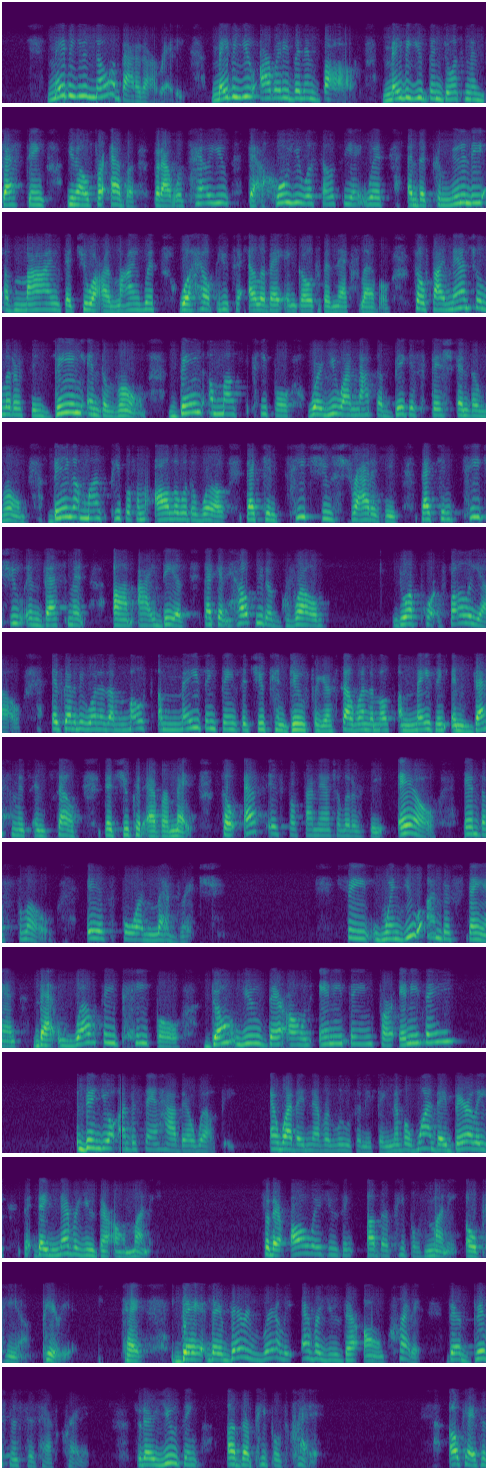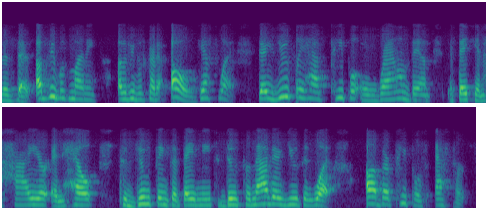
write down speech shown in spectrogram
Maybe you know about it already. Maybe you've already been involved. Maybe you've been doing some investing, you know, forever. But I will tell you that who you associate with and the community of minds that you are aligned with will help you to elevate and go to the next level. So financial literacy, being in the room, being amongst people where you are not the biggest fish in the room, being amongst people from all over the world that can teach you strategies, that can teach you investment um, ideas, that can help you to grow your portfolio is going to be one of the most amazing things that you can do for yourself, one of the most amazing investments in self that you could ever make. So F is for financial literacy. L in the flow is for leverage. See, when you understand that wealthy people don't use their own anything for anything, then you'll understand how they're wealthy and why they never lose anything. Number one, they barely, they never use their own money. So they're always using other people's money, OPM, period. Okay? They, they very rarely ever use their own credit. Their businesses have credit. So they're using other people's credit. Okay, so there's that. Other people's money, other people's credit. Oh, guess what? They usually have people around them that they can hire and help to do things that they need to do. So now they're using what? Other people's efforts.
